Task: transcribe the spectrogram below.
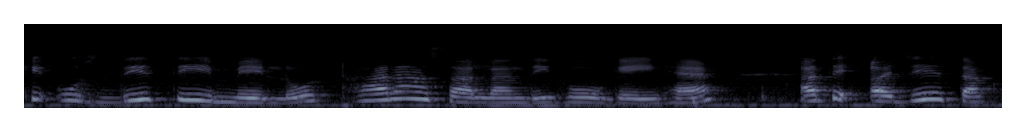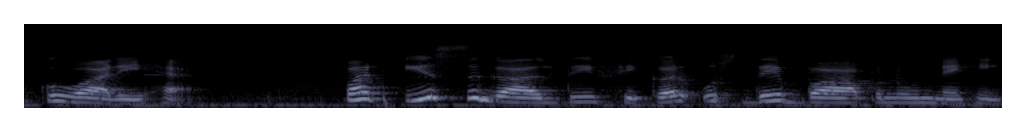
ਕਿ ਉਸ ਦੀ ਧੀ ਮੇਲੋ 18 ਸਾਲਾਂ ਦੀ ਹੋ ਗਈ ਹੈ ਅਤੇ ਅਜੇ ਤੱਕ ਕੁਵਾਰੀ ਹੈ। ਪਰ ਇਸ ਗੱਲ ਦੀ ਫਿਕਰ ਉਸ ਦੇ ਬਾਪ ਨੂੰ ਨਹੀਂ।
